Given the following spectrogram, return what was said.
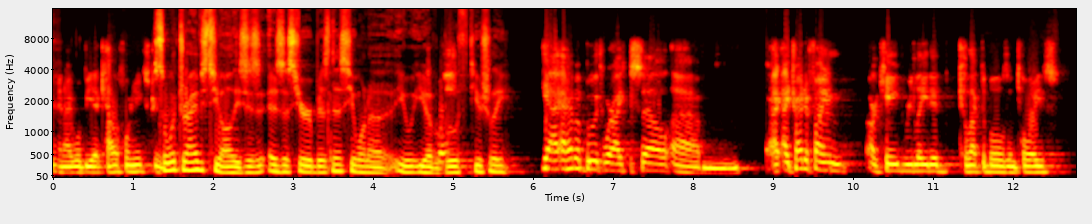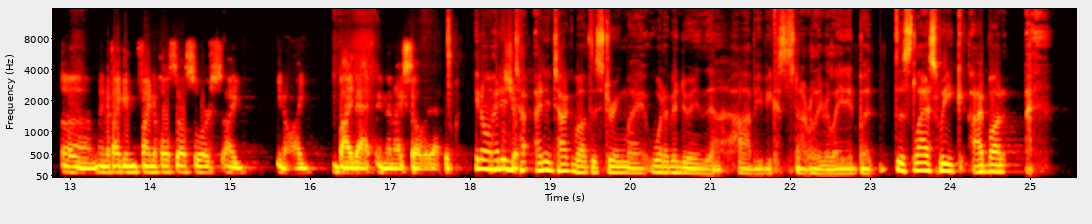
and I will be at California Extreme. So what drives to all these? Is is this your business? You want to you you have a booth usually? Yeah, I have a booth where I sell. Um, I, I try to find arcade related collectibles and toys, um, and if I can find a wholesale source, I you know I buy that and then I sell it at the. You know, I didn't ta- I didn't talk about this during my what I've been doing in the hobby because it's not really related. But this last week, I bought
